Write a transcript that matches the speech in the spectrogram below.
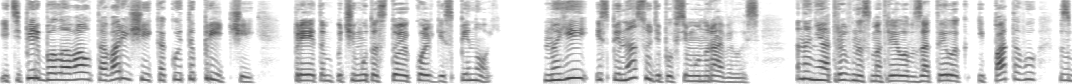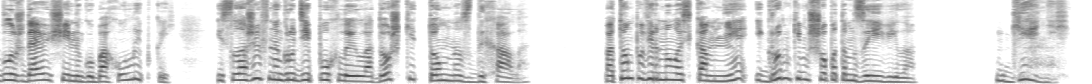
и теперь баловал товарищей какой-то притчей, при этом почему-то стоя к Ольге спиной. Но ей и спина, судя по всему, нравилась. Она неотрывно смотрела в затылок Ипатову с блуждающей на губах улыбкой и, сложив на груди пухлые ладошки, томно вздыхала. Потом повернулась ко мне и громким шепотом заявила. «Гений,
